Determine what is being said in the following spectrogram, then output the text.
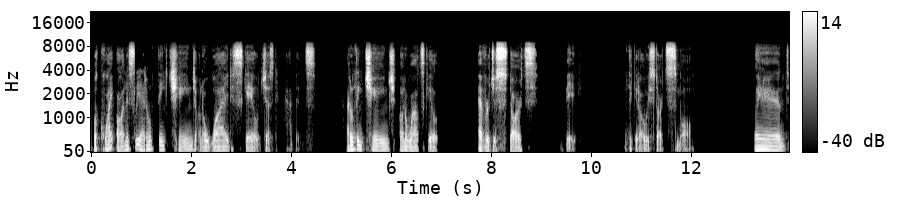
But quite honestly, I don't think change on a wide scale just happens. I don't think change on a wide scale ever just starts big. I think it always starts small. And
